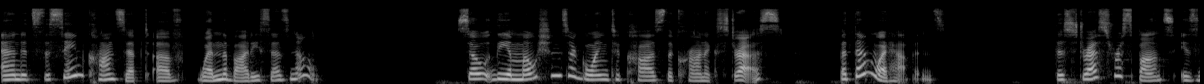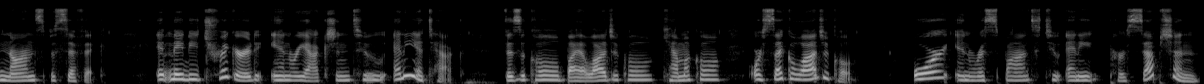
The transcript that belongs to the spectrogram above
and it's the same concept of when the body says no. So the emotions are going to cause the chronic stress, but then what happens? The stress response is non-specific. It may be triggered in reaction to any attack, physical, biological, chemical, or psychological, or in response to any perception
